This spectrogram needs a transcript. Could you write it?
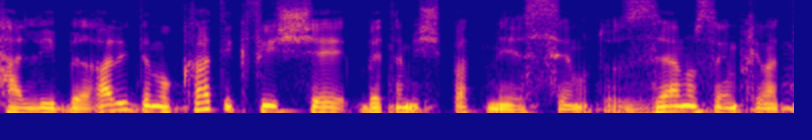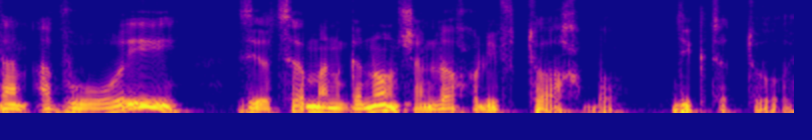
הליברלי-דמוקרטי כפי שבית המשפט מיישם אותו. זה הנושא מבחינתם. עבורי זה יוצר מנגנון שאני לא יכול לפתוח בו. דיקטטורי.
